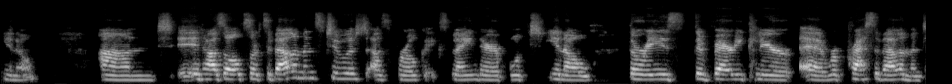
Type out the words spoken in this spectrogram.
you know and it has all sorts of elements to it, as Per-Åke explained there. But you know, there is the very clear uh, repressive element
